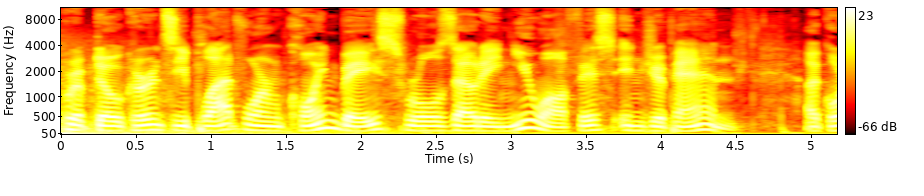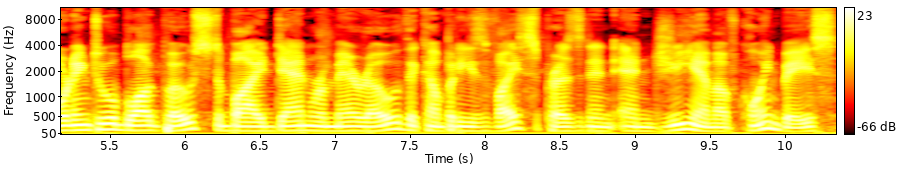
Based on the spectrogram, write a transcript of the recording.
Cryptocurrency platform Coinbase rolls out a new office in Japan. According to a blog post by Dan Romero, the company's vice president and GM of Coinbase,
